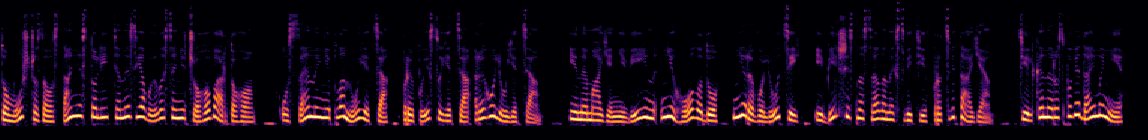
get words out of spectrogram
Тому що за останні століття не з'явилося нічого вартого. Усе нині планується, приписується, регулюється. І немає ні війн, ні голоду, ні революцій, і більшість населених світів процвітає. Тільки не розповідай мені,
